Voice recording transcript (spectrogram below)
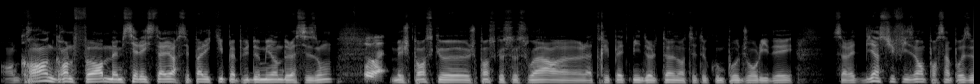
en grande grande forme, même si à l'extérieur c'est pas l'équipe la plus dominante de la saison. Ouais. Mais je pense que je pense que ce soir euh, la triplette Middleton, Antetokounmpo, Joe Holiday, ça va être bien suffisant pour s'imposer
